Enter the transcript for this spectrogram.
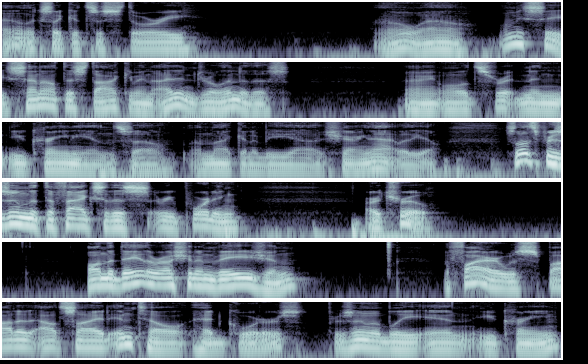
it looks like it's a story. Oh, wow. Let me see. Sent out this document. I didn't drill into this. All right, well, it's written in Ukrainian, so I'm not going to be uh, sharing that with you. So let's presume that the facts of this reporting are true. On the day of the Russian invasion, a fire was spotted outside Intel headquarters, presumably in Ukraine,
